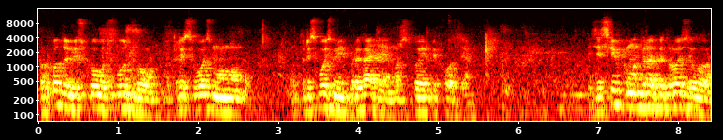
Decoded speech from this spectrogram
Проходив військову службу у 38-му у 38-й бригаді морської піхоти. Зі слів командира підрозділу,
